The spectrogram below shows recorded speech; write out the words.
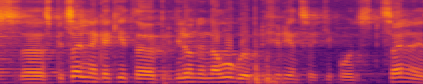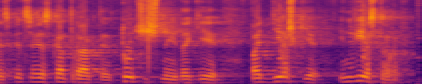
специальные какие-то определенные налоговые преференции, типа вот специальные специнвестконтракты, точечные такие поддержки инвесторов –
